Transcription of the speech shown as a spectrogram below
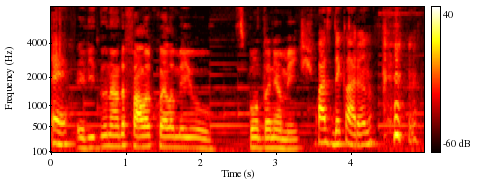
É, Ele do nada fala com ela meio espontaneamente. quase declarando.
